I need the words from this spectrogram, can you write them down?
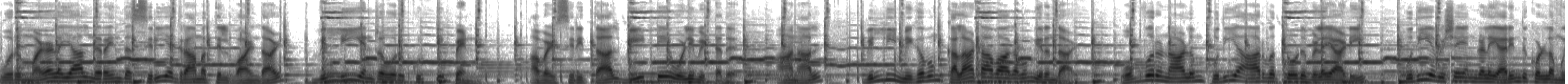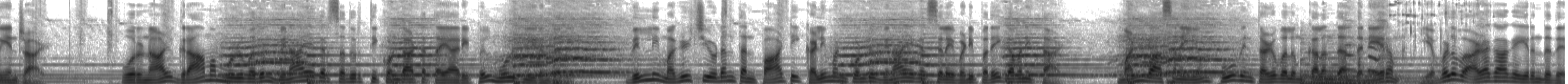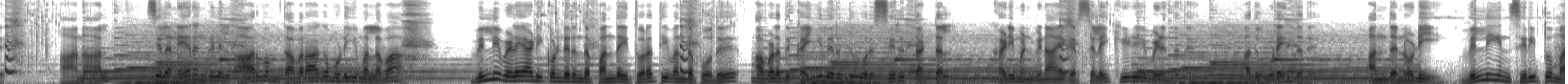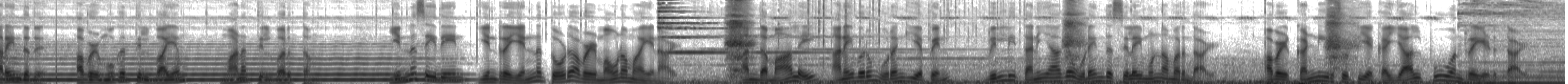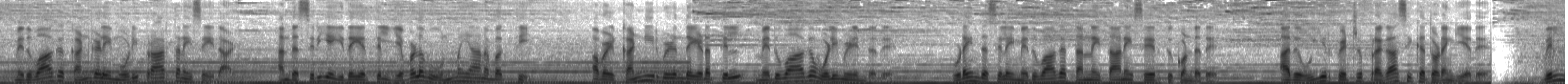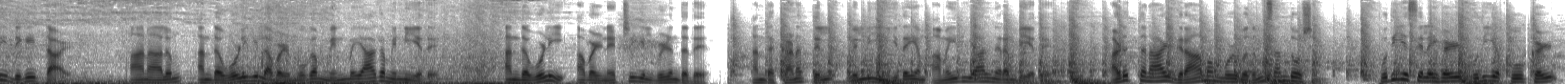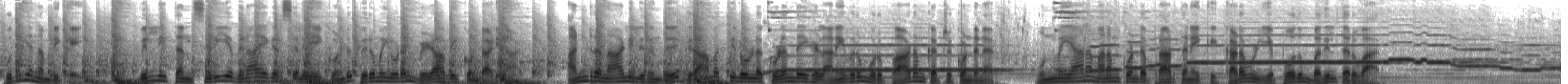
ஒரு மழலையால் நிறைந்த சிறிய கிராமத்தில் வாழ்ந்தாள் வில்லி என்ற ஒரு குட்டி பெண். அவள் சிரித்தால் வீட்டே ஒளிவிட்டது. ஆனால் வில்லி மிகவும் கலாட்டாவாகவும் இருந்தாள். ஒவ்வொரு நாளும் புதிய ஆர்வத்தோடு விளையாடி புதிய விஷயங்களை அறிந்து கொள்ள முயன்றாள். ஒரு நாள் கிராமம் முழுவதும் விநாயகர் சதுர்த்தி கொண்டாட்ட தயாரிப்பில் மூழ்கியிருந்தது வில்லி மகிழ்ச்சியுடன் தன் பாட்டி களிமண் கொண்டு விநாயகர் சிலை வடிப்பதை கவனித்தாள். மண் வாசனையும் பூவின் தழுவலும் கலந்த அந்த நேரம் எவ்வளவு அழகாக இருந்தது. ஆனால் சில நேரங்களில் ஆர்வம் தவறாக முடியும் அல்லவா வில்லி விளையாடி கொண்டிருந்த பந்தை துரத்தி வந்தபோது அவளது கையிலிருந்து ஒரு சிறு தட்டல் களிமண் விநாயகர் சிலை கீழே விழுந்தது. அது உடைந்தது. அந்த நொடி வில்லியின் சிரிப்பு மறைந்தது. அவள் முகத்தில் பயம் மனத்தில் வருத்தம். என்ன செய்தேன்? என்ற எண்ணத்தோடு அவள் மௌனமாயினாள். அந்த மாலை அனைவரும் உறங்கிய பெண் வில்லி தனியாக உடைந்த சிலை முன் அமர்ந்தாள். அவள் கண்ணீர் சுட்டிய கையால் பூ ஒன்றை எடுத்தாள். மெதுவாக கண்களை மூடி பிரார்த்தனை செய்தாள். அந்த சிறிய இதயத்தில் எவ்வளவு உண்மையான பக்தி. அவள் கண்ணீர் விழுந்த இடத்தில் மெதுவாக ஒளிமிழிந்தது உடைந்த சிலை மெதுவாக தன்னைத்தானே சேர்த்து கொண்டது. அது உயிர் பெற்று பிரகாசிக்கத் தொடங்கியது. வில்லி திகைத்தாள். ஆனாலும் அந்த ஒளியில் அவள் முகம் மென்மையாக மின்னியது. அந்த ஒளி அவள் நெற்றியில் விழுந்தது. அந்த கணத்தில் வில்லியின் இதயம் அமைதியால் நிரம்பியது. அடுத்த நாள் கிராமம் முழுவதும் சந்தோஷம். புதிய சிலைகள் புதிய பூக்கள் புதிய நம்பிக்கை. வில்லி தன் சிறிய விநாயகர் சிலையை கொண்டு பெருமையுடன் விழாவை கொண்டாடினாள். அன்ற நாளிலிருந்து கிராமத்தில் உள்ள குழந்தைகள் அனைவரும் ஒரு பாடம் கற்றுக்கொண்டனர். உண்மையான மனம் கொண்ட பிரார்த்தனைக்கு கடவுள் எப்போதும் பதில் தருவார்.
